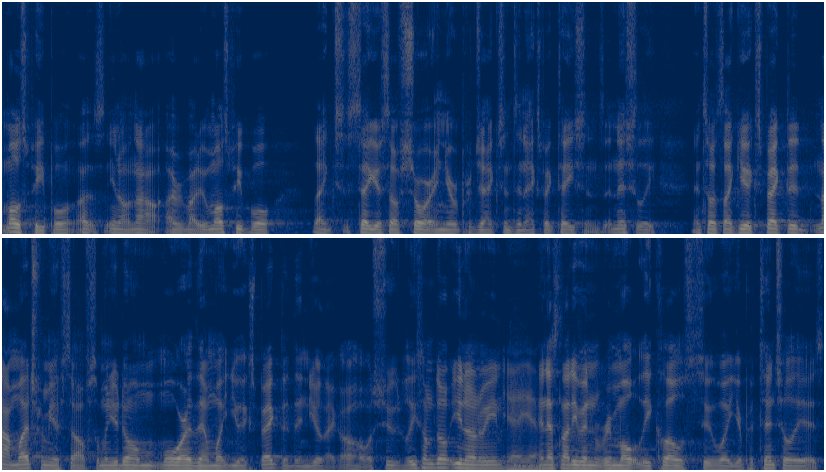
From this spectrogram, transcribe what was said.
most people, uh, you know, not everybody, but most people like sell yourself short in your projections and expectations initially. And so it's like you expected not much from yourself. So when you're doing more than what you expected, then you're like, oh well, shoot, at least I'm doing. You know what I mean? Yeah, yeah. And that's not even remotely close to what your potential is.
